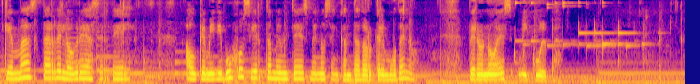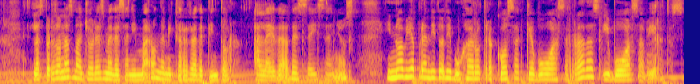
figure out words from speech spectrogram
que más tarde logré hacer de él aunque mi dibujo ciertamente es menos encantador que el modelo, pero no es mi culpa. Las personas mayores me desanimaron de mi carrera de pintor a la edad de seis años y no había aprendido a dibujar otra cosa que boas cerradas y boas abiertas.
